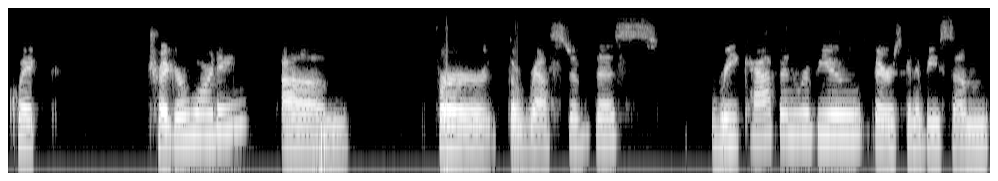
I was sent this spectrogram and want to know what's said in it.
quick trigger warning um for the rest of this recap and review. There's going to be some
